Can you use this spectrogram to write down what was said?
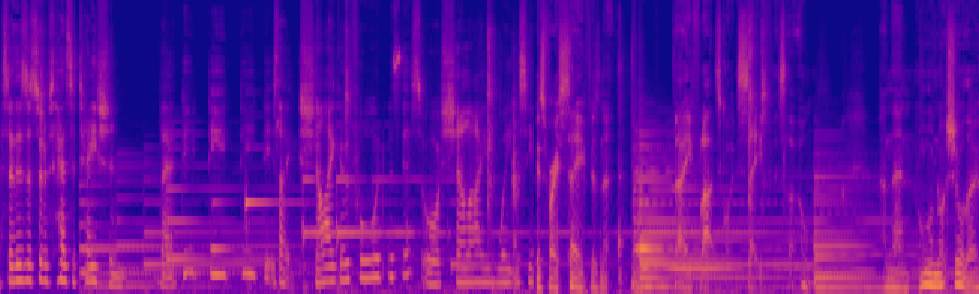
So there's a sort of hesitation there. Dee, dee, dee. It's like, shall I go forward with this or shall I wait and see? It's very safe, isn't it? The A flat's quite safe. It's like, oh. And then, oh, I'm not sure though.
